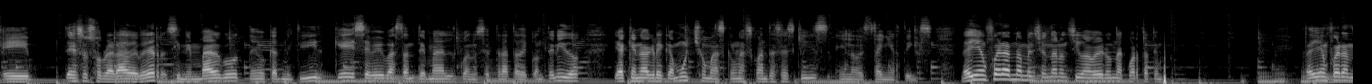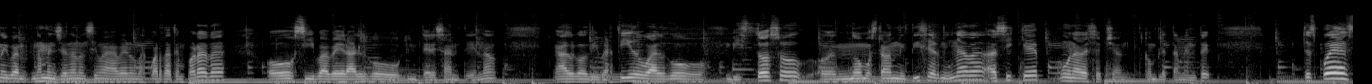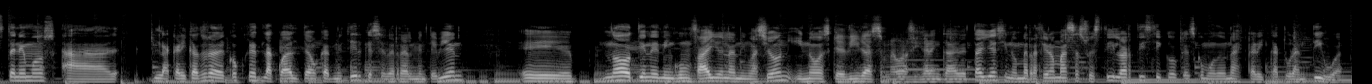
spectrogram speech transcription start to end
Eh, eso sobrará de ver, sin embargo, tengo que admitir que se ve bastante mal cuando se trata de contenido, ya que no agrega mucho más que unas cuantas skins en lo de Stranger Things. De ahí en fuera no mencionaron si iba a haber una cuarta temporada. De ahí en fuera no, iban, no mencionaron si iba a haber una cuarta temporada o si iba a haber algo interesante, ¿no? Algo divertido, algo vistoso, no mostraron ni teaser ni nada, así que una decepción completamente. Después tenemos a la caricatura de Cuphead, la cual tengo que admitir que se ve realmente bien. Eh, no tiene ningún fallo en la animación y no es que digas me voy a fijar en cada detalle, sino me refiero más a su estilo artístico que es como de una caricatura antigua.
